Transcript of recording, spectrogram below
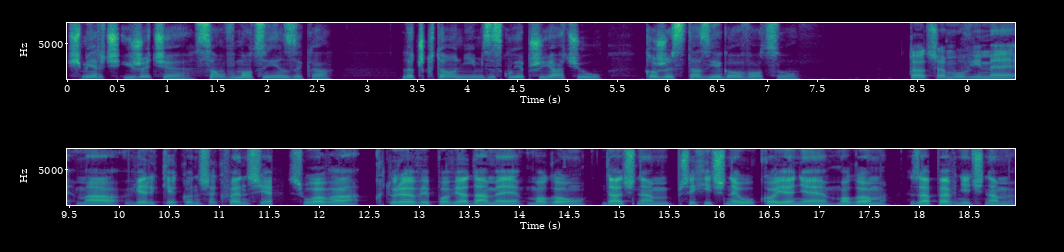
Śmierć i życie są w mocy języka, lecz kto nim zyskuje przyjaciół, korzysta z jego owocu. To, co mówimy, ma wielkie konsekwencje. Słowa, które wypowiadamy, mogą dać nam psychiczne ukojenie, mogą zapewnić nam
